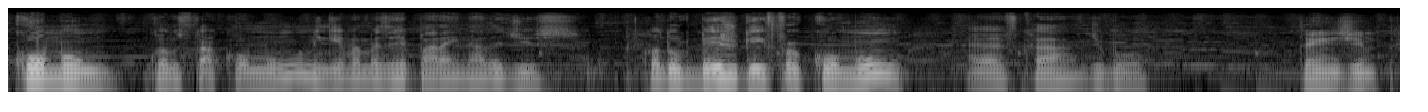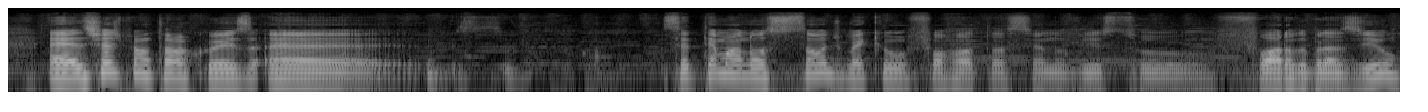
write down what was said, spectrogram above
Comum. Quando ficar comum, ninguém vai mais reparar em nada disso. Quando o beijo gay for comum, aí vai ficar de boa. Entendi. É, deixa eu te perguntar uma coisa. é, Você tem uma noção de como é que o forró tá sendo visto fora do Brasil?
